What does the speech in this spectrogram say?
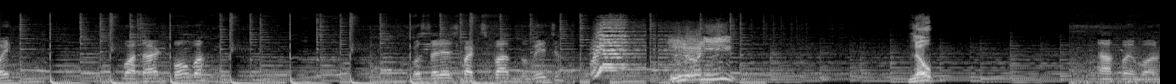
Oi. Boa tarde, bomba. Gostaria de participar do vídeo? NANI? Nope. Ah, foi embora.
